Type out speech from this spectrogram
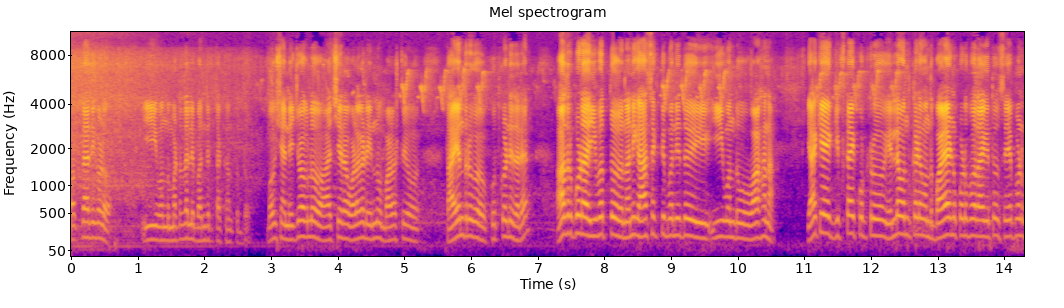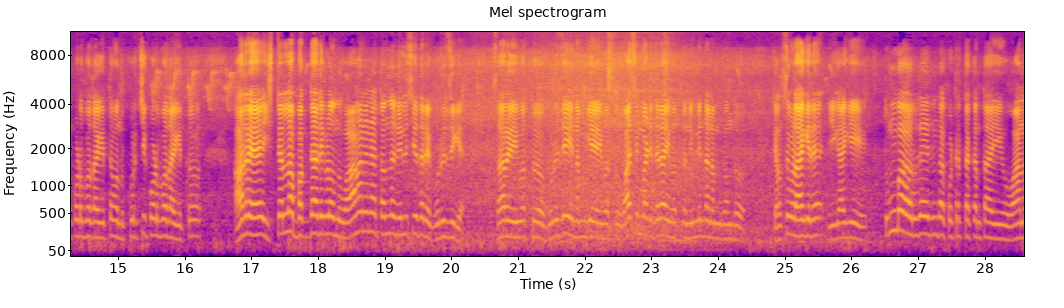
ಭಕ್ತಾದಿಗಳು ಈ ಒಂದು ಮಠದಲ್ಲಿ ಬಂದಿರತಕ್ಕಂಥದ್ದು. ಬಹುಶಃ ನಿಜವಾಗ್ಲೂ ಆಶ್ಚರ್ಯ ಒಳಗಡೆ ಇನ್ನೂ ಭಾಳಷ್ಟು ತಾಯಂದರು ಕೂತ್ಕೊಂಡಿದ್ದಾರೆ. ಆದರೂ ಕೂಡ ಇವತ್ತು ನನಗೆ ಆಸಕ್ತಿ ಬಂದಿದ್ದು ಈ- ಒಂದು ವಾಹನ. ಯಾಕೆ ಗಿಫ್ಟಾಗಿ ಕೊಟ್ಟರು ಎಲ್ಲೇ ಒಂದು ಕಡೆ ಒಂದು ಬಾಳೆಹಣ್ಣು ಕೊಡ್ಬೋದಾಗಿತ್ತು, ಸೇಬಣ್ಣು ಕೊಡ್ಬೋದಾಗಿತ್ತು, ಒಂದು ಕುರ್ಚಿ ಕೊಡ್ಬೋದಾಗಿತ್ತು. ಆದರೆ ಇಷ್ಟೆಲ್ಲ ಭಕ್ತಾದಿಗಳು ಒಂದು ವಾಹನನ ತಂದು ನಿಲ್ಲಿಸಿದ್ದಾರೆ ಗುರುಜಿಗೆ. ಸರ್ ಇವತ್ತು ಗುರುಜಿ ನಮಗೆ ಇವತ್ತು ವಾಸಿ ಮಾಡಿದರೆ ಇವತ್ತು ನಿಮ್ಮಿಂದ ನಮಗೊಂದು ಕೆಲಸಗಳಾಗಿದೆ. ಹೀಗಾಗಿ ತುಂಬ ಹೃದಯದಿಂದ ಕೊಟ್ಟಿರ್ತಕ್ಕಂಥ ಈ ವಾಹನ.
